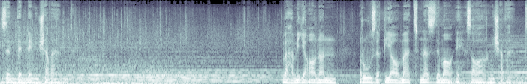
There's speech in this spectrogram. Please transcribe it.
زنده نمی شوند و همه آنان روز قیامت نزد ما احضار می شوند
